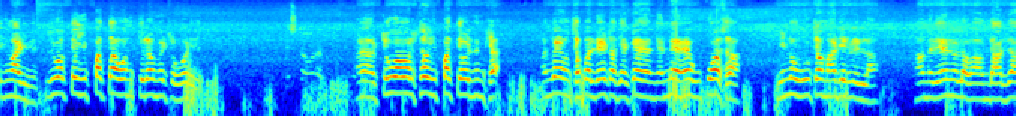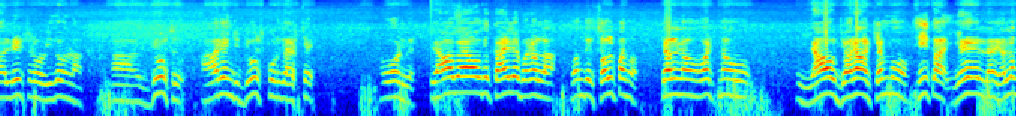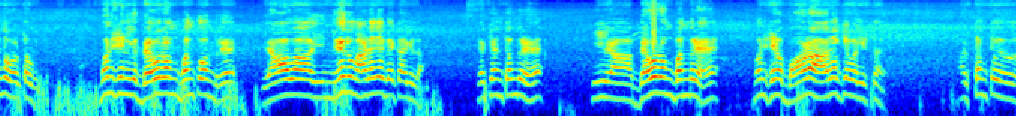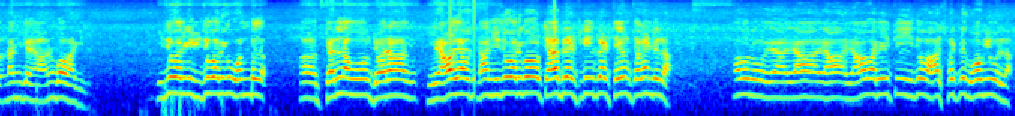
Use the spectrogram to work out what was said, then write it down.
ಇದು ಮಾಡಿದೆ. ಇವತ್ತು ಇಪ್ಪತ್ತ ಒಂದು ಕಿಲೋಮೀಟ್ರ್ ಓಡಿದೆ. ಟೂ ಅವರ್ಸು ಇಪ್ಪತ್ತೇಳು ನಿಮಿಷ. ಅಂದರೆ ಒಂದು ಸ್ವಲ್ಪ ಲೇಟ್ ಅದು ಯಾಕೆ, ನಿನ್ನೆ ಉಪವಾಸ. ಇನ್ನೂ ಊಟ ಮಾಡಿರಲಿಲ್ಲ. ಆಮೇಲೆ ಏನಿಲ್ಲ, ಒಂದು ಅರ್ಧ ಲೀಟ್ರು ಇದು ಜ್ಯೂಸು ಆರೆಂಜ್ ಜ್ಯೂಸ್ ಕುಡಿದೆ ಅಷ್ಟೇ. ಓಡಿದೆ. ಯಾವ್ಯಾವುದು ಕಾಯಿಲೆ ಬರಲ್ಲ. ಒಂದು ಸ್ವಲ್ಪನೂ. ತಲೆನೋವು ಹೊಟ್ಟೆ ನೋವು ಯಾವ ಜ್ವರ, ಕೆಮ್ಮು, ಶೀತ ಎಲ್ಲ ಎಲ್ಲದೂ ಹೊರಟೋಗುತ್ತೆ. ಮನುಷ್ಯನಿಗೆ ಬೆವರೊಂದು ಬಂತು ಅಂದರೆ ಯಾವ ಇನ್ನೇನು ಮಾಡೋದೇ ಬೇಕಾಗಿಲ್ಲ. ಯಾಕೆ ಅಂತಂದರೆ ಈ ಬೆವರೊಂದು ಬಂದರೆ ಮನುಷ್ಯ ಭಾಳ ಆರೋಗ್ಯವಾಗಿರ್ತಾನೆ. ಅಷ್ಟಂತೂ ನನಗೆ ಅನುಭವ ಆಗಿದೆ. ಇದುವರೆಗೂ ಇದುವರೆಗೂ ಒಂದು ತಲೆನೋವು ಜ್ವರ, ಯಾವ್ಯಾವ್ದು, ನಾನು ಇದುವರೆಗೂ ಟ್ಯಾಬ್ಲೆಟ್ಸ್, ಗೀಬ್ಲೆಟ್ಸ್ ಏನು ತಗೊಂಡಿಲ್ಲ. ಅವರು ಯಾವ ರೀತಿ ಇದು ಆಸ್ಪತ್ರೆಗೆ ಹೋಗಿಯೂ ಇಲ್ಲ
